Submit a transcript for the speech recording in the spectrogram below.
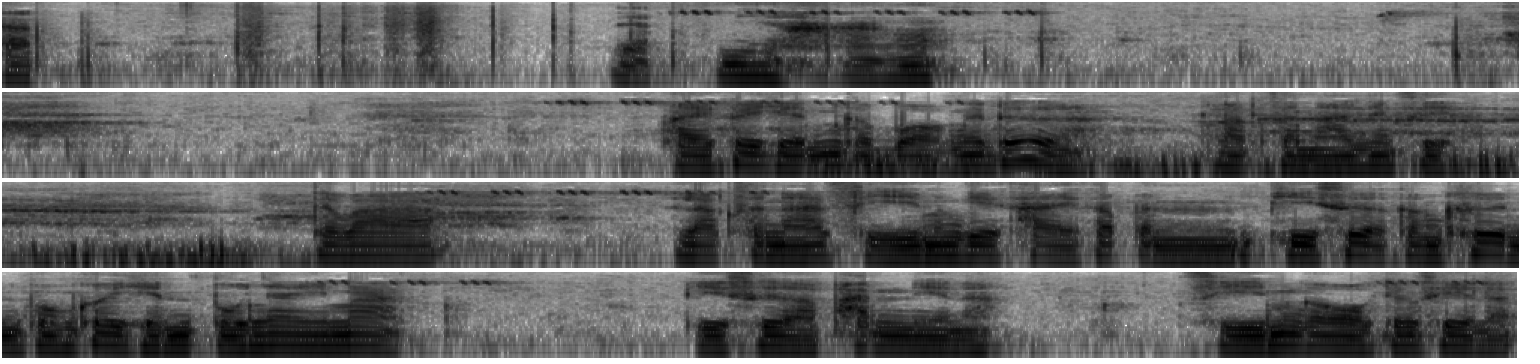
ชัดเนี่ยมีหางใครเคยเห็นก็บบอกในเด้อลักษณะจังสิแต่ว่าลักษณะสีมันคล้ายๆครับเป็นพีเสื้อกลางคืนผมเคยเห็นตัวใหญ่มากพีเสื้อพันนี่นะ สีมันก็ออกจังสีละ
